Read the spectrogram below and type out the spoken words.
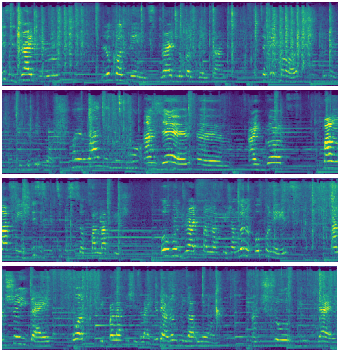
this is dried iru, locust beans, dried locust beans, and it's a bit much. Bit much. But why did you more? And then um, I got panla fish. This is 50 pieces of panla fish. Oven dried panla fish. I'm going to open it and show you guys what the panla fish is like. Maybe I'll just bring out one and show you guys.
